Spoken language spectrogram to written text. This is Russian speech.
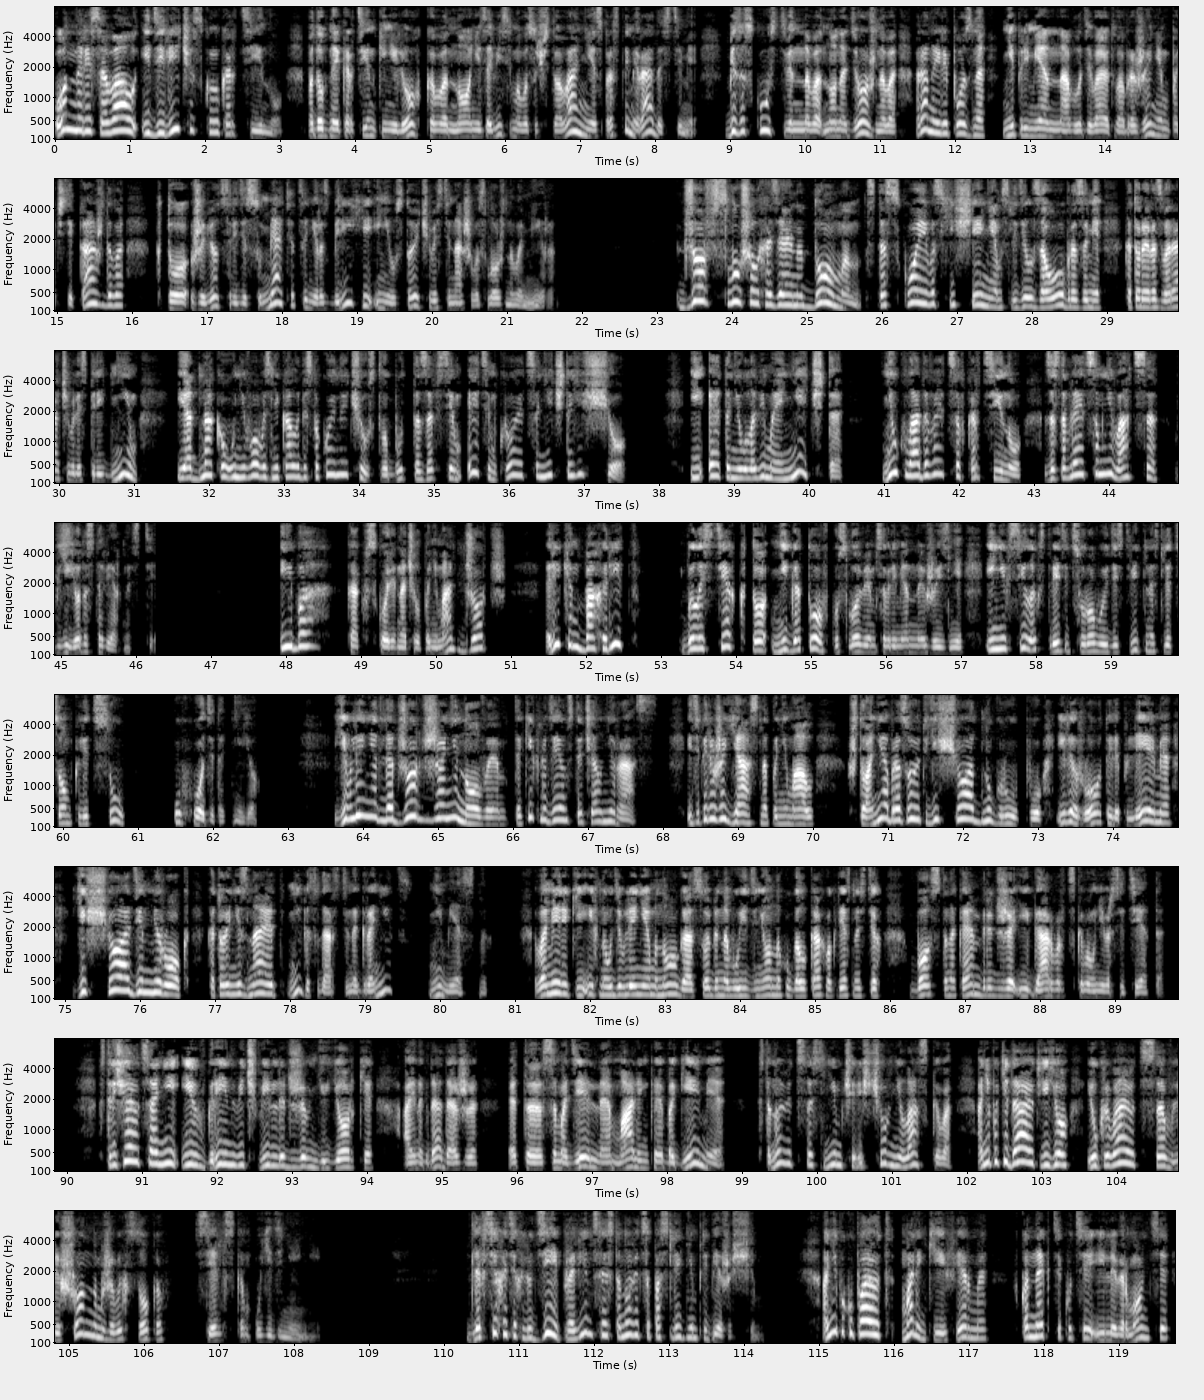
Он нарисовал идиллическую картину, подобные картинки нелегкого, но независимого существования с простыми радостями, без искусственного, но надежного, рано или поздно непременно овладевают воображением почти каждого, кто живет среди сумятицы, неразберихи и неустойчивости нашего сложного мира. Джордж слушал хозяина дома, с тоской и восхищением следил за образами, которые разворачивались перед ним, и однако у него возникало беспокойное чувство, будто за всем этим кроется нечто еще. И это неуловимое нечто не укладывается в картину, заставляет сомневаться в ее достоверности. Ибо, как вскоре начал понимать Джордж, Рикенбах Рид был из тех, кто не готов к условиям современной жизни и не в силах встретить суровую действительность лицом к лицу, уходит от нее. Явление для Джорджа не новое, таких людей он встречал не раз, и теперь уже ясно понимал, что они образуют еще одну группу, или род, или племя, еще один мирок, который не знает ни государственных границ, ни местных. В Америке их, на удивление, много, особенно в уединенных уголках в окрестностях Бостона, Кембриджа и Гарвардского университета. Встречаются они и в Гринвич-Вилледже в Нью-Йорке, а иногда даже эта самодельная маленькая богемия становится с ним чересчур неласково, они покидают ее и укрываются в лишенном живых соков сельском уединении. Для всех этих людей провинция становится последним прибежищем. Они покупают маленькие фермы в Коннектикуте или Вермонте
